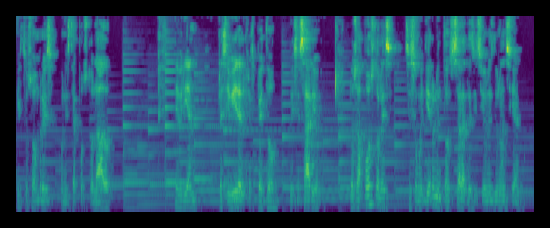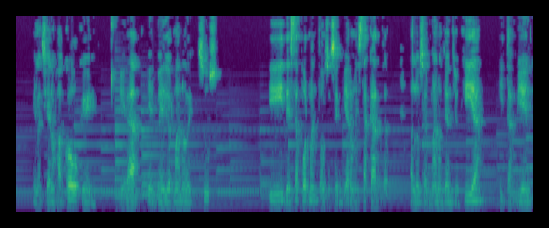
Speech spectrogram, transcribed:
estos hombres con este apostolado deberían recibir el respeto necesario. Los apóstoles se sometieron entonces a las decisiones de un anciano, el anciano Jacobo, que era el medio hermano de Jesús. Y de esta forma entonces enviaron esta carta a los hermanos de Antioquía y también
